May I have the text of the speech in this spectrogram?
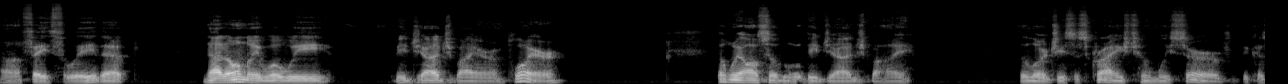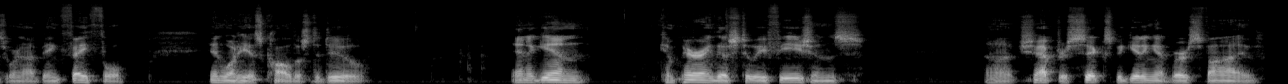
uh, faithfully, that not only will we be judged by our employer, but we also will be judged by the Lord Jesus Christ, whom we serve, because we're not being faithful in what He has called us to do. And again, comparing this to Ephesians uh, chapter 6, beginning at verse 5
